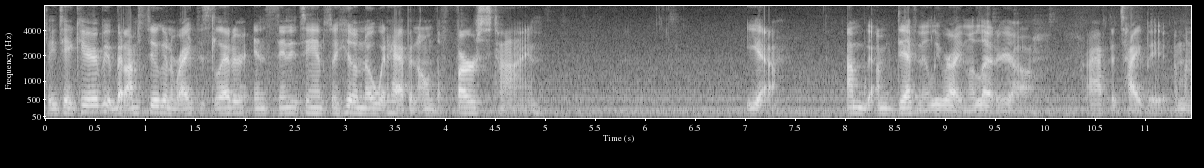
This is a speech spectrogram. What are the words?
they take care of it but i'm still going to write this letter and send it to him so he'll know what happened on the first time. Yeah. I'm, I'm definitely writing a letter y'all. I have to type it. I'm going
